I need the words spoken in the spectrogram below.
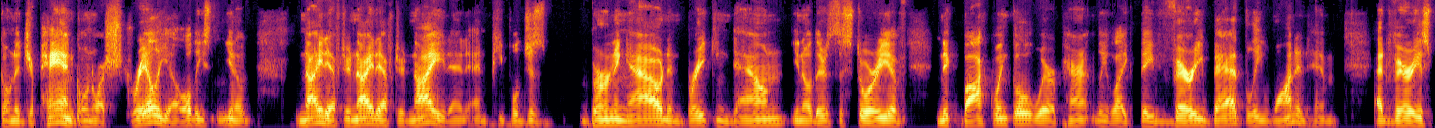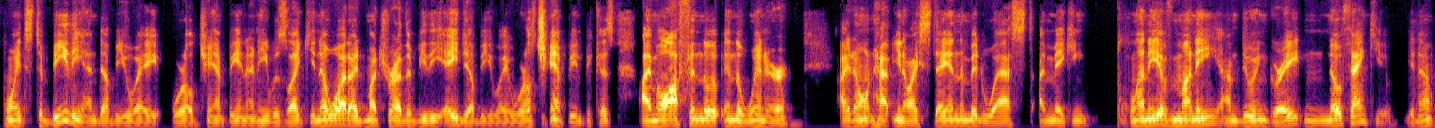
going to Japan, going to Australia, all these, you know, night after night after night and and people just burning out and breaking down. You know, there's the story of Nick Bockwinkel, where apparently, like, they very badly wanted him at various points to be the NWA world champion. And he was like, you know what? I'd much rather be the AWA world champion because I'm off in the in the winter. I don't have, you know, I stay in the Midwest. I'm making plenty of money. I'm doing great. And no thank you, you know?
